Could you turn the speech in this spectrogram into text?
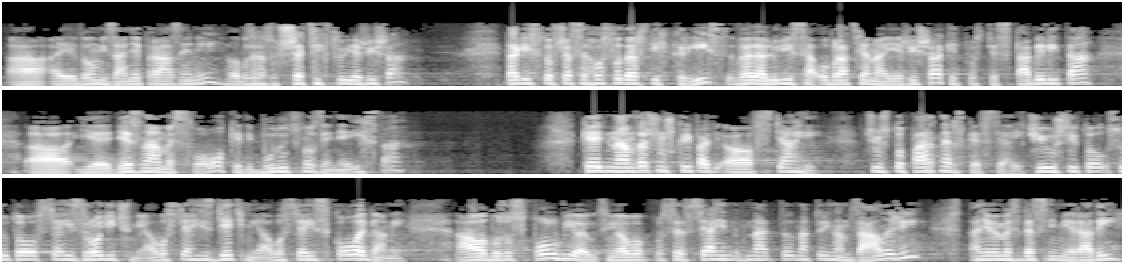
a je veľmi zanepráznený, lebo zrazu všetci chcú Ježiša. Takisto v čase hospodárskych kríz veľa ľudí sa obracia na Ježiša, keď proste stabilita je neznáme slovo, kedy budúcnosť je neistá. Keď nám začnú škripať vzťahy, či už to partnerské vzťahy, či už to, sú to vzťahy s rodičmi, alebo vzťahy s deťmi, alebo vzťahy s kolegami, alebo so spolubývajúcimi, alebo proste vzťahy, na, na ktorých nám záleží a nevieme si dať s nimi rady,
